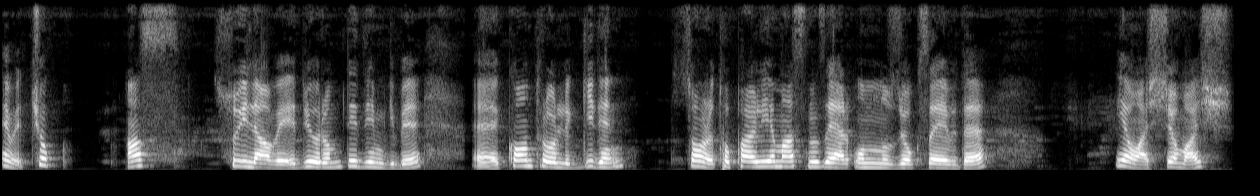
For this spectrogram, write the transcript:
Evet çok az su ilave ediyorum. Dediğim gibi e, kontrollü gidin. Sonra toparlayamazsınız eğer ununuz yoksa evde. Yavaş yavaş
